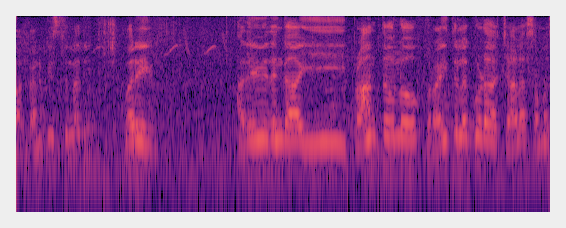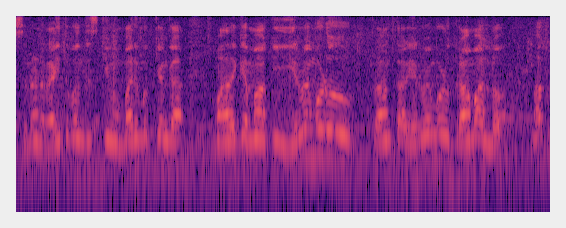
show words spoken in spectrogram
మాకు అనిపిస్తున్నది. మరి అదేవిధంగా ఈ ప్రాంతంలో రైతులకు కూడా చాలా సమస్యలు ఉన్నాయి రైతు బంధు స్కీమ్ మరి ముఖ్యంగా మా దగ్గర మాకు ఇరవై మూడు ప్రాంతాలు ఇరవై మూడు గ్రామాల్లో మాకు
